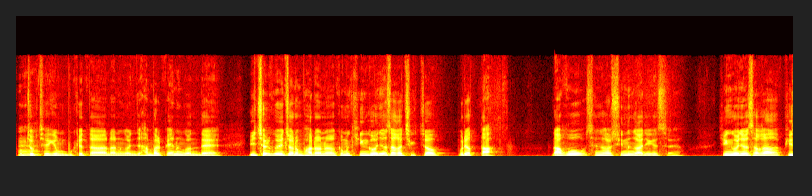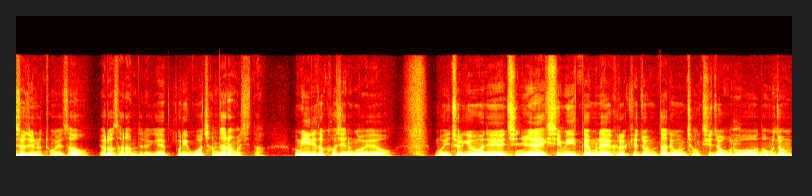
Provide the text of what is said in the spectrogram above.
법적 음. 책임을 묻겠다라는 건 이제 한 발 빼는 건데 이철기 의원의 저런 발언은 그러면 김건희 여사가 직접 뿌렸다라고 생각할 수 있는 거 아니겠어요? 김건희 여사가 비서진을 통해서 여러 사람들에게 뿌리고 참전한 것이다. 그러면 일이 더 커지는 거예요. 뭐 이철기 의원이 친윤의 핵심이기 때문에 그렇게 좀 따지고 보면 정치적으로 너무 좀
